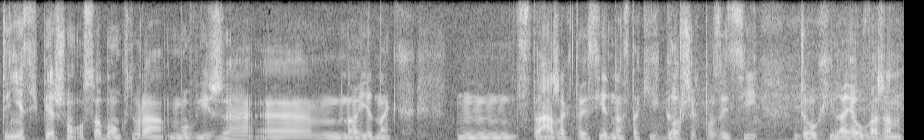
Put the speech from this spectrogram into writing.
Ty nie jesteś pierwszą osobą, która mówi, że no jednak mm, strażak to jest jedna z takich gorszych pozycji Joe Hilla. Ja uważam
